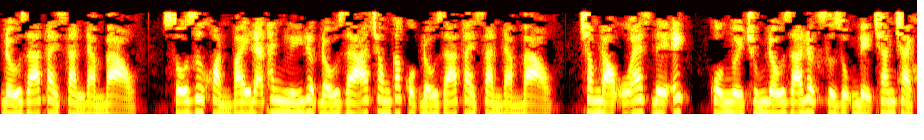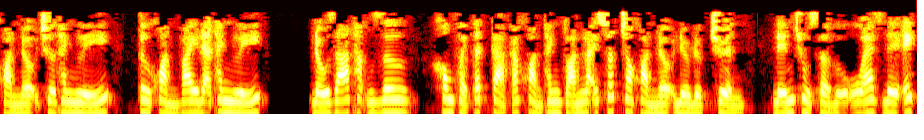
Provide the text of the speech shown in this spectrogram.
Đấu giá tài sản đảm bảo, số dư khoản vay đã thanh lý được đấu giá trong các cuộc đấu giá tài sản đảm bảo, trong đó USDX của người chúng đấu giá được sử dụng để trang trải khoản nợ chưa thanh lý, từ khoản vay đã thanh lý. Đấu giá thặng dư, không phải tất cả các khoản thanh toán lãi suất cho khoản nợ đều được chuyển đến chủ sở hữu USDX,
